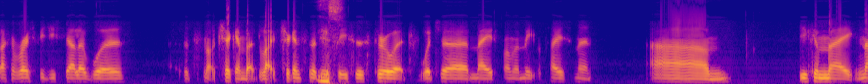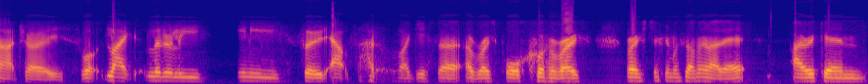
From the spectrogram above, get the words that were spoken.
like a roast veggie salad with it's not chicken, but like chicken schnitzel yes. pieces through it, which are made from a meat replacement. Um, you can make nachos, well, like literally any food outside of, I guess, a, a roast pork or a roast roast chicken or something like that. I reckon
